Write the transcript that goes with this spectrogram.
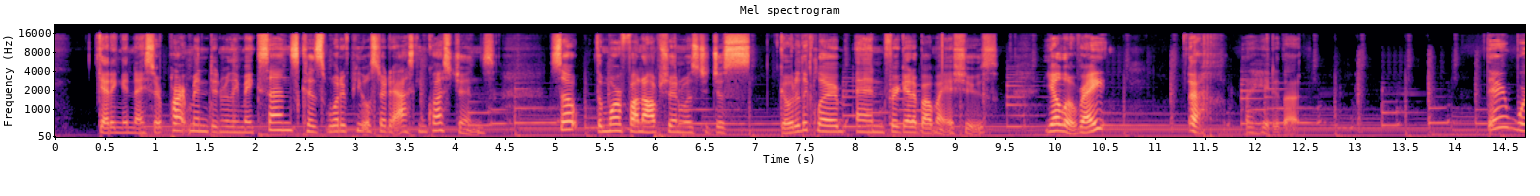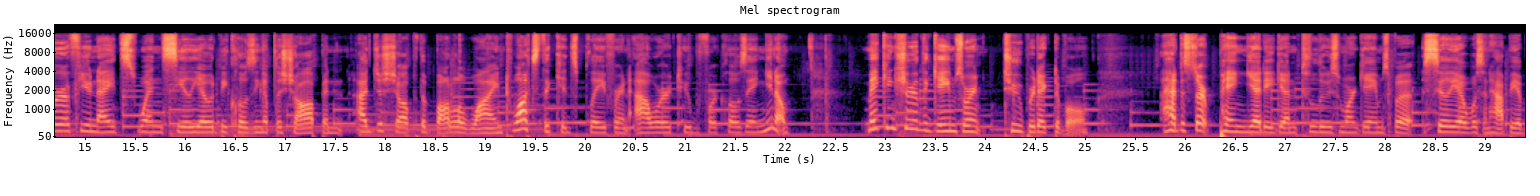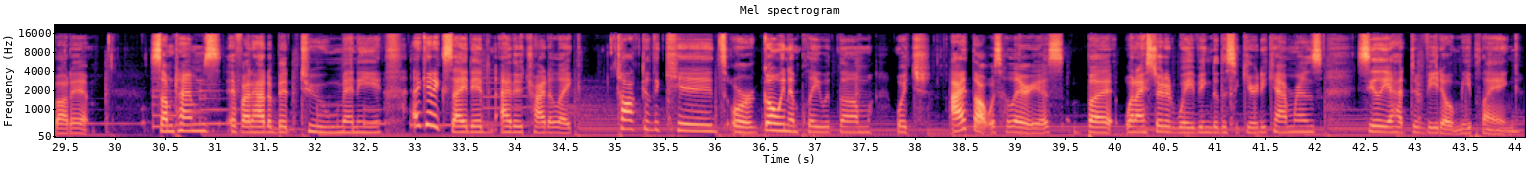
getting a nicer apartment didn't really make sense because what if people started asking questions? So the more fun option was to just go to the club and forget about my issues. YOLO, right? Ugh, I hated that. There were a few nights when Celia would be closing up the shop and I'd just show up with a bottle of wine to watch the kids play for an hour or two before closing, you know, making sure the games weren't too predictable. I had to start paying Yeti again to lose more games, but Celia wasn't happy about it. Sometimes, if I'd had a bit too many, I'd get excited and either try to like talk to the kids or go in and play with them, which I thought was hilarious. But when I started waving to the security cameras, Celia had to veto me playing.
